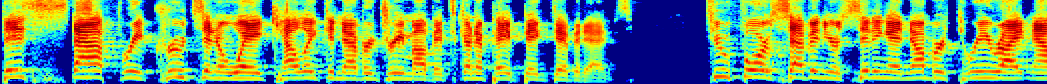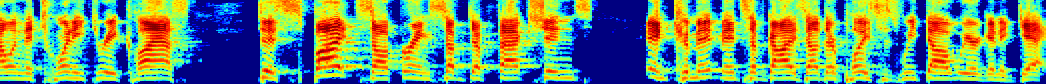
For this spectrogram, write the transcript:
this staff recruits in a way Kelly could never dream of. It's going to pay big dividends. 247, you're sitting at number three right now in the 23 class, despite suffering some defections and commitments of guys other places we thought we were going to get.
